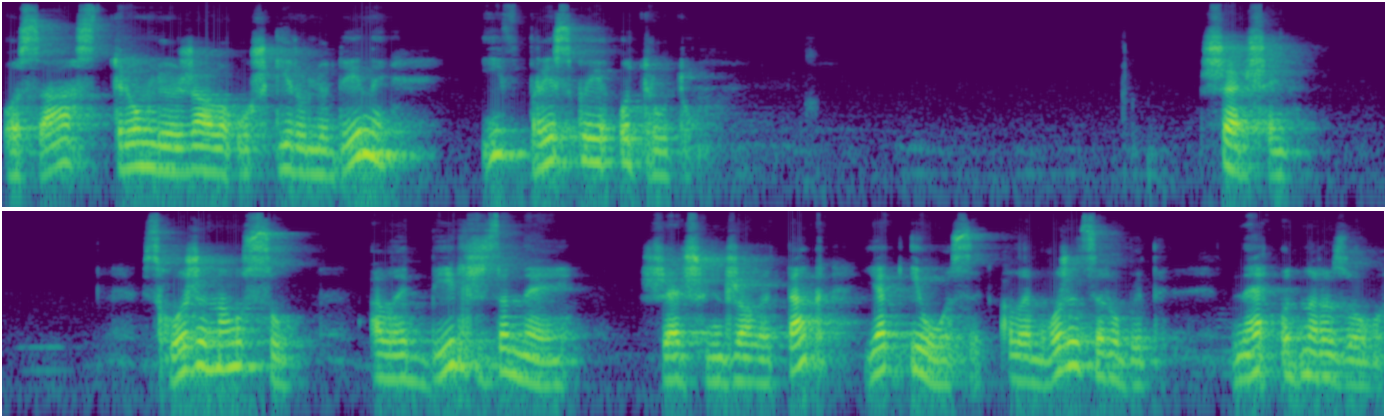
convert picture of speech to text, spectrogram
Оса струмлює жало у шкіру людини і вприскує отруту. Шершень. Схоже на осу, але більш за неї. Шершень джали так, як і оси, але може це робити неодноразово.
